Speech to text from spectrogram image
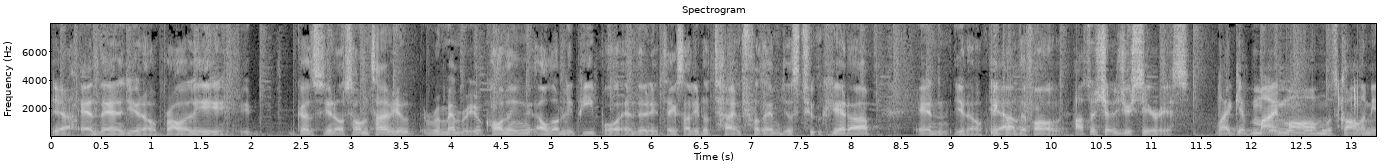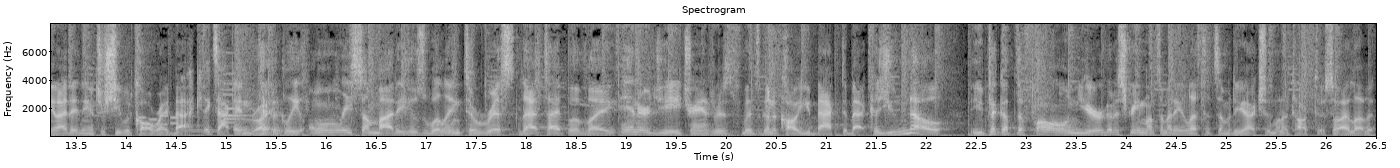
Yeah. And then, you know, probably because, you know, sometimes you remember you're calling elderly people and then it takes a little time for them just to get up and, you know, pick up the phone. Also shows you're serious. Like if my mom was calling me and I didn't answer, she would call right back. Exactly. And Right. typically only somebody who's willing to risk that type of like energy transfer is, is going to call you back to back because you know you pick up the phone, you're going to scream on somebody unless it's somebody you actually want to talk to. So I love it.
